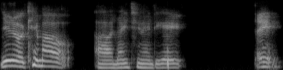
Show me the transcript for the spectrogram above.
you know it came out uh 1998. Dang,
